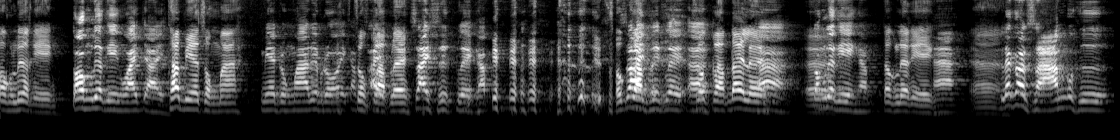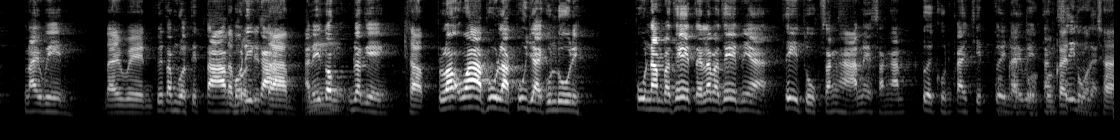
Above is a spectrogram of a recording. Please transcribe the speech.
ต้องเลือกเอง ต้องเลือกเองไว้ใจ ถ้าเมียส่งมา เมียตรงมาเรียบร้อยครับส่งกลับเลยไส้ศึกเลยครับส่งกลับไส้ศึกเลยอ่าส่งกลับได้เลยอ่าต้องเลือกเองครับ ต้องเลือกเองอ่าอ่าแล้วก็สามก็คือนายเวรนายเวรคือตำรวจติดตามตำบรวจริติดการตามอันนี้อืมต้องเลือกเองครับ เพราะว่าผู้หลักผู้ใหญ่คุณดูดิผู้นำประเทศแต่ละประเทศเนี่ยที่ถูกสังหารเนี่ยสังหารด้วยคนใกล้ชิดด้วยนายเวรคทั้นงใกล้สิ้นตัวเลยใช่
